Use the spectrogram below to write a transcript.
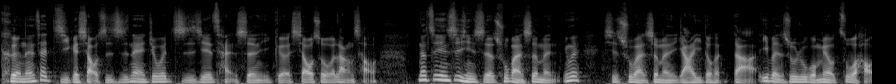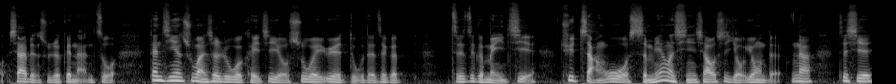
可能在几个小时之内就会直接产生一个销售的浪潮。那这件事情使得出版社们，因为其实出版社们压力都很大，一本书如果没有做好，下一本书就更难做。但今天出版社如果可以借由数位阅读的这个这这个媒介，去掌握什么样的行销是有用的，那这些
